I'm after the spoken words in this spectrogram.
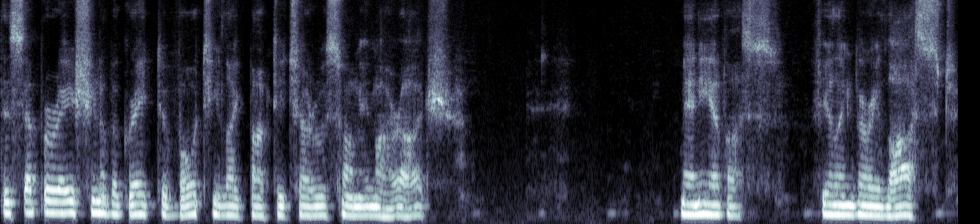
the separation of a great devotee like Bhakti Charu Swami Maharaj, many of us feeling very lost,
